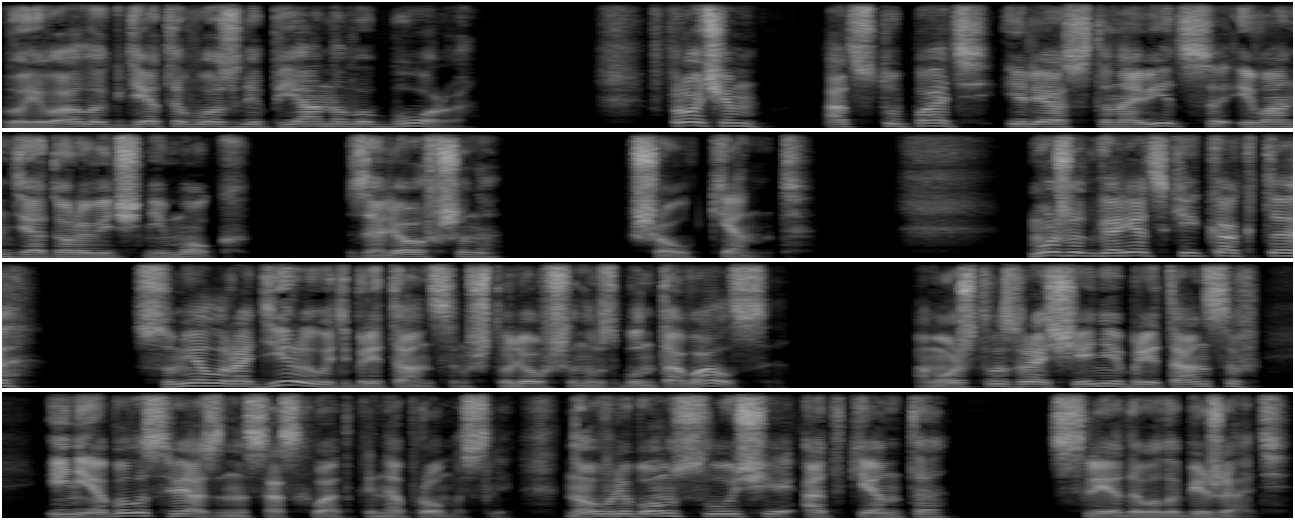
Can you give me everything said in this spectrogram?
воевала где-то возле пьяного бора. Впрочем, отступать или остановиться Иван Диадорович не мог. За Левшина шел Кент. Может, Горецкий как-то сумел радировать британцам, что Левшин взбунтовался? А может, возвращение британцев и не было связано со схваткой на промысле, но в любом случае от Кента следовало бежать.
